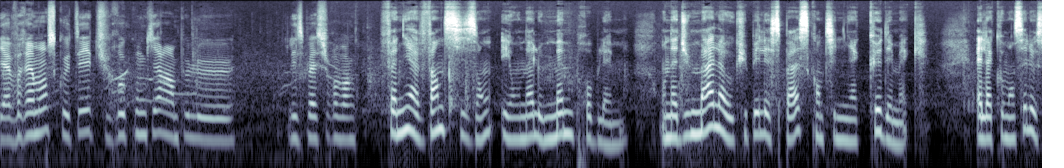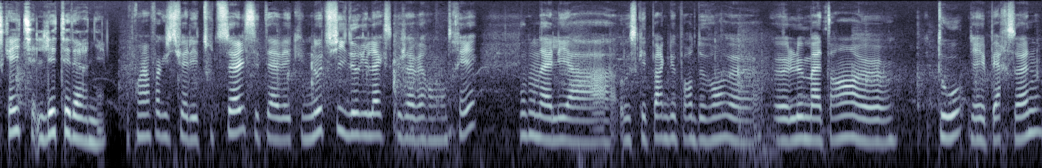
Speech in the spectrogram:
Il y a vraiment ce côté, tu reconquiers un peu le, l'espace urbain. Fanny a 26 ans et on a le même problème. On a du mal à occuper l'espace quand il n'y a que des mecs. Elle a commencé le skate l'été dernier. La première fois que je suis allée toute seule, c'était avec une autre fille de relax que j'avais rencontrée. On allait à, au skatepark de Porte-de-Vent euh, euh, le matin euh, tôt, il n'y avait personne.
